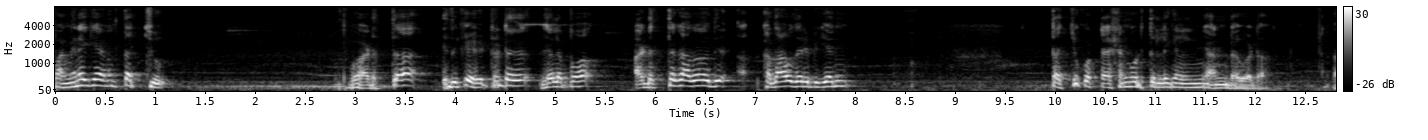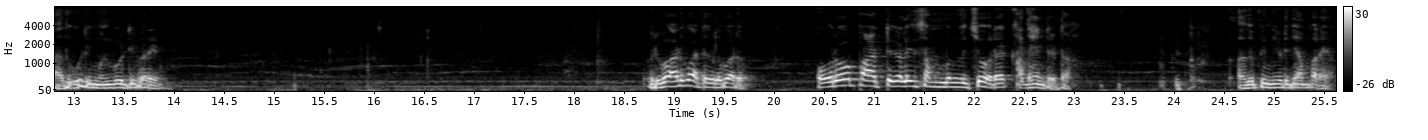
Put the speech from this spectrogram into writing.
അപ്പം അങ്ങനെയൊക്കെയാണ് തച്ചു. അപ്പോൾ അടുത്ത ഇത് കേട്ടിട്ട് ചിലപ്പോൾ അടുത്ത കഥ കഥ അവതരിപ്പിക്കാൻ തച്ചു കൊട്ടേഷൻ കൊടുത്തില്ലെങ്കിൽ ഞാൻ ഉണ്ടാവും കേട്ടോ. അതുകൂടി മുൻകൂട്ടി പറയണം ഒരുപാട് പാട്ടുകൾ പാടും. ഓരോ പാട്ടുകളെയും സംബന്ധിച്ച് ഓരോ കഥയുണ്ട് കേട്ടോ. അത് പിന്നീട് ഞാൻ പറയാം.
